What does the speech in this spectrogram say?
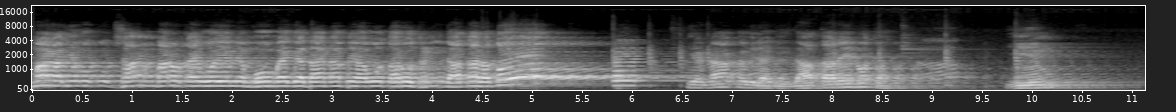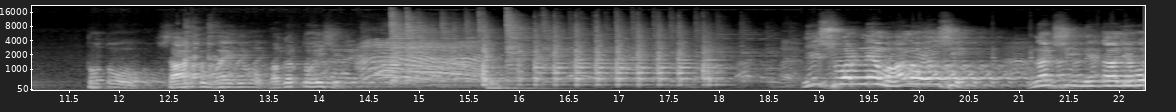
મારા જેવો કોઈક સારણ બારોટ હોય એને મોં ભાગ્યા દાન આપે, આવો તારો ધણી દાતાર હતો. કે ના કવિરાજી દાતારે નહોતા. એમ? તો તો સાંતુભાઈ જેવો ભગત તો હશે. ઈશ્વરને વાલો હોય છે નરસિંહ મહેતા જેવો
